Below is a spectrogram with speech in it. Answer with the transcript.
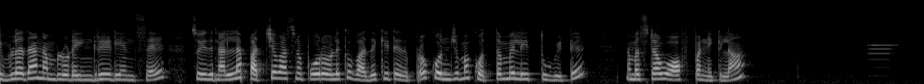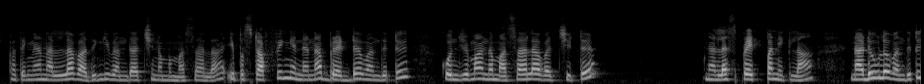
இவ்வளோ தான் நம்மளோட இன்க்ரீடியன்ஸு ஸோ இது நல்லா பச்சை வாசனை போகிற அளவுக்கு கொஞ்சமாக கொத்தமல்லி தூவிட்டு நம்ம ஸ்டவ் ஆஃப் பண்ணிக்கலாம். பார்த்திங்கன்னா நல்லா வதங்கி வந்தாச்சு நம்ம மசாலா. இப்போ ஸ்டஃபிங் என்னென்னா ப்ரெட்டை வந்துட்டு கொஞ்சமாக அந்த மசாலா வச்சுட்டு நல்லா ஸ்ப்ரெட் பண்ணிக்கலாம். நடுவில் வந்துட்டு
